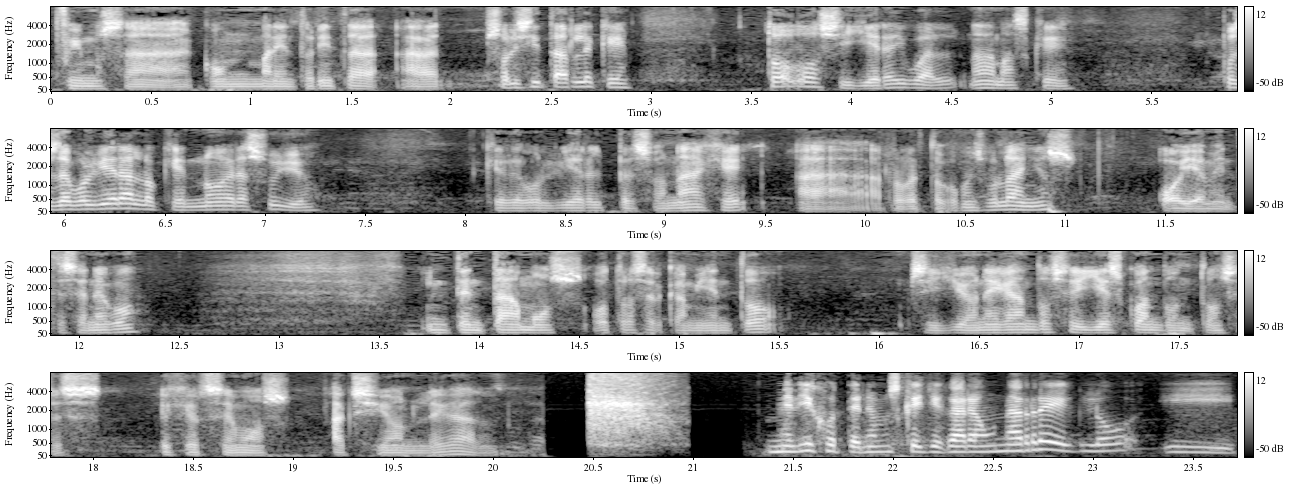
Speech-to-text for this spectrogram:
fuimos a, con María Antonieta a solicitarle que todo siguiera igual, nada más que pues devolviera lo que no era suyo, que devolviera el personaje a Roberto Gómez Bolaños. Obviamente se negó. Intentamos otro acercamiento, siguió negándose y es cuando entonces ejercemos acción legal. Me dijo, tenemos que llegar a un arreglo y,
